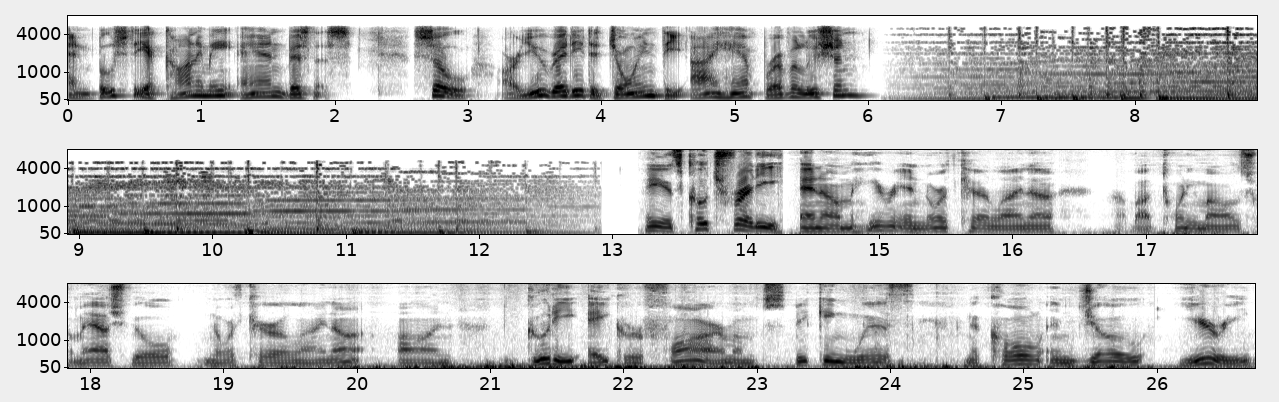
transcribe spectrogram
and boost the economy and business. So, are you ready to join the iHemp revolution? Hey, it's Coach Freddie, and I'm here in North Carolina about 20 miles from Asheville, North Carolina, on Goody Acre Farm. I'm speaking with Nicole and Joe Yerry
